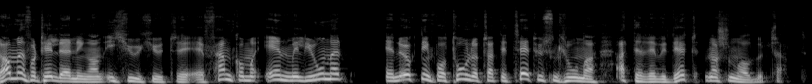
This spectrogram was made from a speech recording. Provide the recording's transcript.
Rammen for tildelingene i 2023 er 5,1 millioner, en økning på 233 000 kroner etter revidert nasjonalbudsjett.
